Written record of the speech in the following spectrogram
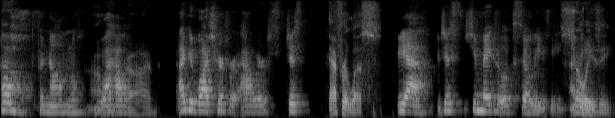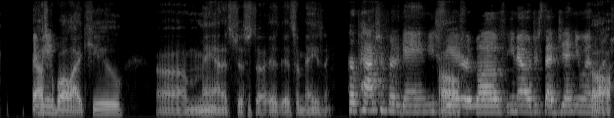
oh, phenomenal! Oh wow, God. I could watch her for hours. Just Effortless. yeah, just she makes it look so easy. I So mean, easy. I mean- Basketball IQ. Uh, man, it's just uh, it, it's amazing. Her passion for the game, you see Oh. it, her love, you know, just that genuine, like, Oh,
